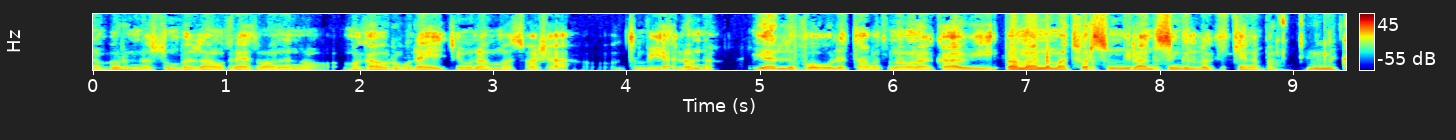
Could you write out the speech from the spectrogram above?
ነበር። እነሱም በዛ ምክንያት ማለት ነው መቃብሩ ላይ ሄጄ ምናምን ማስታወሻ እንትን ብያለሁ እና ያለፈው ሁለት ዓመት ምናምን አካባቢ በማንም አትፈርስም የሚል አንድ single ለቅቄ ነበር። ልክ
